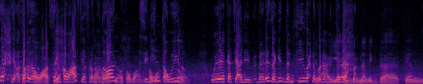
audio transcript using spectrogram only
صحي أعتقد صحة وعافية. صحة وعافية في رمضان وعافية، آه طبعا سنين طبعا. طويلة. طبعاً. وهي كانت يعني بارزة جدا فيه وإحنا كنا بنتابعها. البرنامج ده كان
